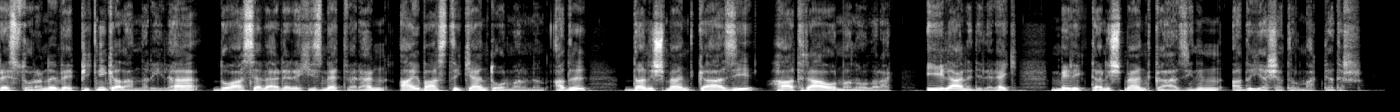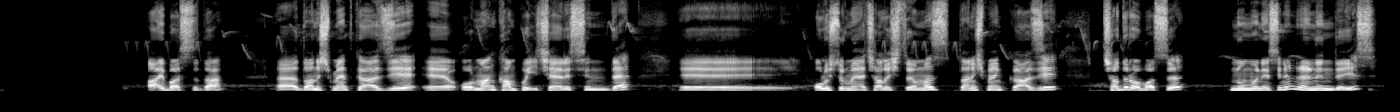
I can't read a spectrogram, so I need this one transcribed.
restoranı ve piknik alanlarıyla doğa severlere hizmet veren Aybastı Kent Ormanı'nın adı Danışment Gazi Hatıra Ormanı olarak ilan edilerek Melik Danışment Gazi'nin adı yaşatılmaktadır. Aybastı'da e, Danışment Gazi e, Orman Kampı içerisinde e, oluşturmaya çalıştığımız Danışment Gazi Çadır Obası numunesinin önündeyiz.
